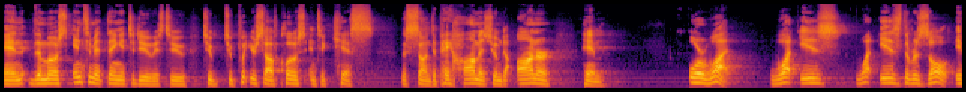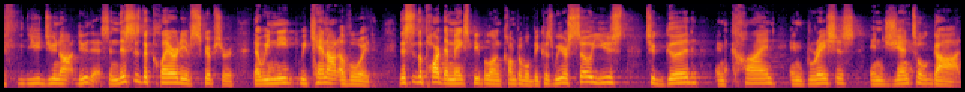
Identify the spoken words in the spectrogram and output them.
And the most intimate thing to do is to, to, to put yourself close and to kiss the Son, to pay homage to him, to honor him. Or what? What is what is the result if you do not do this? And this is the clarity of scripture that we need we cannot avoid. This is the part that makes people uncomfortable because we are so used to good and kind and gracious and gentle God,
